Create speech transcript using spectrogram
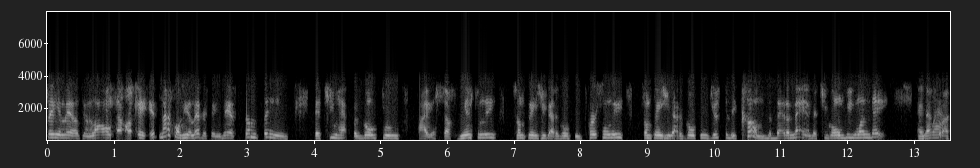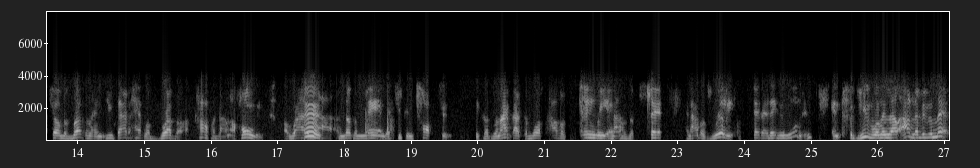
fingernails and long. Uh, okay, it's not gonna heal everything. There's some things that you have to go through by yourself mentally. Some things you got to go through personally. Some things you got to go through just to become the better man that you're gonna be one day. And that's Wow. what I tell the brethren. You got to have a brother, a confidant, a homie, a ride Mm. another man that you can talk to. Because when I got divorced, I was angry and I was upset, and I was really upset at every woman. And these women that I never even met.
